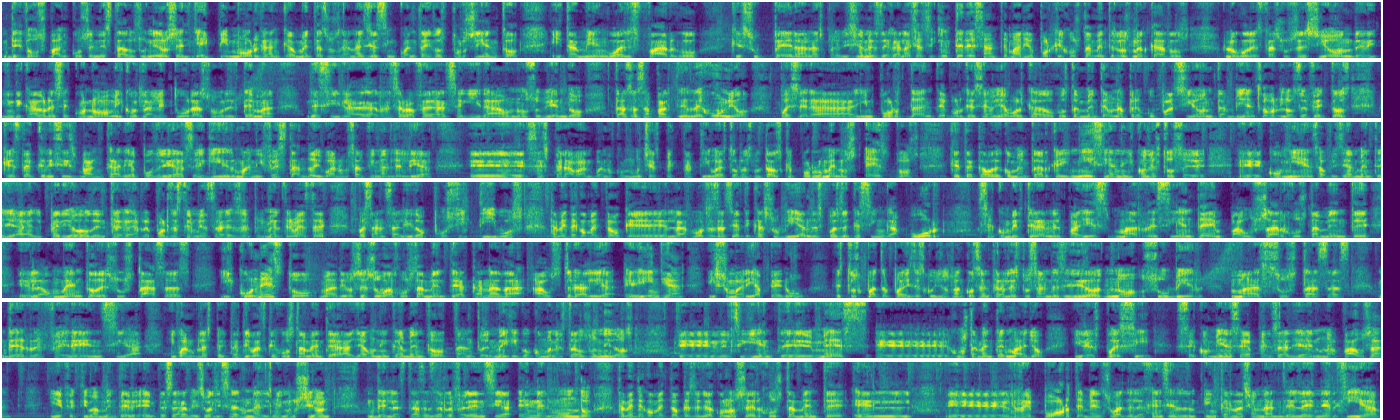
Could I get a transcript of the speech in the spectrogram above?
de dos bancos en Estados Unidos, el JP Morgan que aumenta sus ganancias 52% y también Wells Fargo que supera las previsiones de ganancias. Interesante, Mario, porque justamente los mercados, luego de esta sucesión de indicadores económicos, la lectura sobre el tema de si la Reserva Federal seguirá o no subiendo tasas a partir de junio, pues era importante porque se había volcado justamente a una preocupación también sobre los efectos que esta crisis bancaria podría seguir manifestando y bueno, pues al final del día eh, se esperaban, bueno, con mucha expectativa estos resultados, que por lo menos estos que te acabo de comentar, que inician y con esto se eh, comienza oficialmente ya el periodo de entrega de reportes trimestrales del primer trimestre, pues han salido positivos. También te comento que las bolsas asiáticas subían después de que Singapur se convirtiera en el país más reciente en pausar justamente el aumento de sus tasas y con esto, Mario, se suba justamente a Canadá, Australia e India y sumaría Perú, estos cuatro países cuyos bancos centrales pues han decidido no subir más sus tasas de referencia. Y bueno, la expectativa es que justamente haya un incremento tanto en México como en Estados Unidos eh, en el siguiente mes, eh, justamente en mayo, y después sí se comience a pensar ya en una pausa y efectivamente empezar a visualizar una disminución de las tasas de referencia en el mundo. También te comento que se dio a conocer justamente el, eh, reporte mensual de la Agencia Internacional de la Energía,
